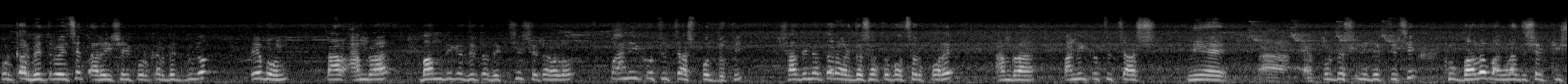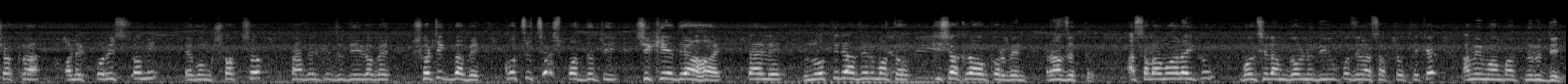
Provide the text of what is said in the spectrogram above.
প্রকারভেদ রয়েছে তার এই সেই প্রকারভেদগুলো এবং তার আমরা বাম দিকে যেটা দেখছি সেটা হলো পানি কচু চাষ পদ্ধতি। স্বাধীনতার অর্ধশত বছর পরে আমরা পানি কচু চাষ নিয়ে প্রদর্শনী দেখতেছি। খুব ভালো, বাংলাদেশের কৃষকরা অনেক পরিশ্রমী এবং স্বচ্ছ। তাদেরকে যদি এইভাবে সঠিকভাবে কচু চাষ পদ্ধতি শিখিয়ে দেওয়া হয় তাহলে লতিরাজের মতো কৃষকরাও করবেন রাজত্ব। আসসালামু আলাইকুম, বলছিলাম গৌরনদী উপজেলা সত্তর থেকে। আমি মোহাম্মদ নুরুদ্দিন।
